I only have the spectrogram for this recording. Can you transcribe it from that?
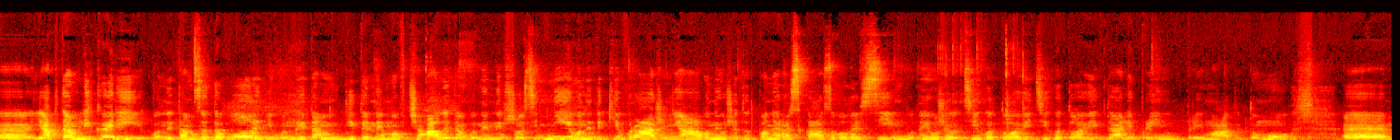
«Е, як там лікарі? Вони там задоволені, вони там діти не мовчали, там вони не в шоці. Ні, вони такі вражені, а вони вже тут понерозказували всім, вони вже ці готові, ці готові їх далі приймати. Тому е,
